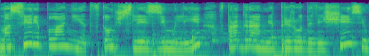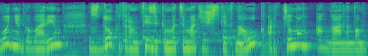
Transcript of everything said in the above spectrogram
атмосфере планет, в том числе Земли, в программе «Природа вещей» сегодня говорим с доктором физико-математических наук Артемом Агановым.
